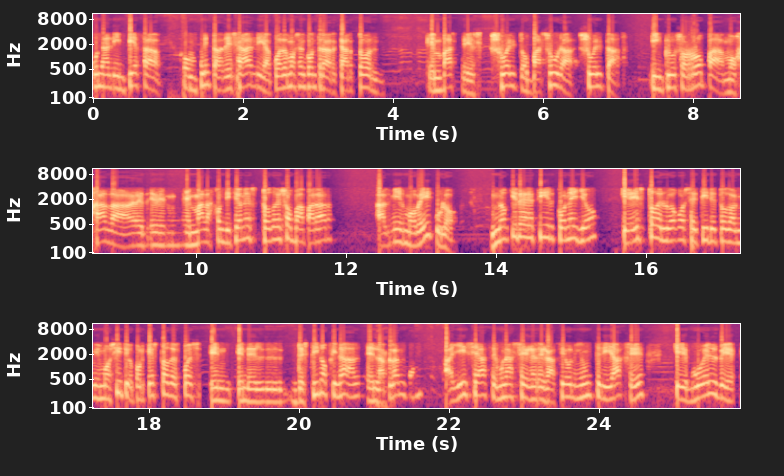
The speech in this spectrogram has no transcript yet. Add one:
una limpieza completa de esa área, podemos encontrar cartón, envases, suelto, basura, suelta, incluso ropa mojada en, malas condiciones, todo eso va a parar al mismo vehículo. No quiere decir con ello que esto luego se tire todo al mismo sitio, porque esto después en, en el destino final, en la planta, allí se hace una segregación y un triaje que vuelve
